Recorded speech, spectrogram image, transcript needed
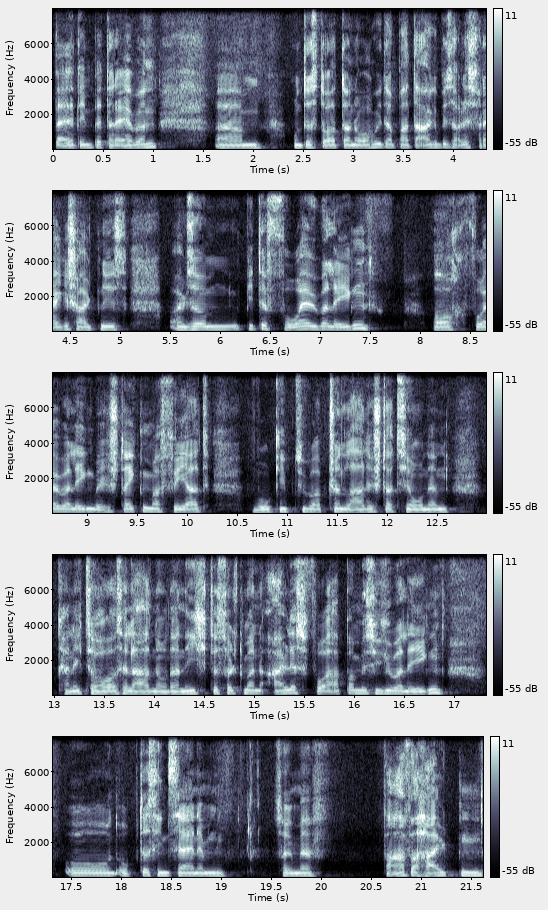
bei den Betreibern. Ähm, und das dauert dann auch wieder ein paar Tage, bis alles freigeschalten ist. Also bitte vorher überlegen, auch vorher überlegen, welche Strecken man fährt, wo gibt es überhaupt schon Ladestationen, kann ich zu Hause laden oder nicht. Das sollte man alles vorab einmal sich überlegen und ob das in seinem, sagen wir, Fahrverhalten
